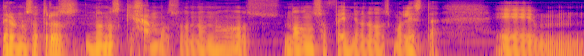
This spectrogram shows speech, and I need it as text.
Pero nosotros no nos quejamos o no nos, no nos ofende o no nos molesta. Em,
